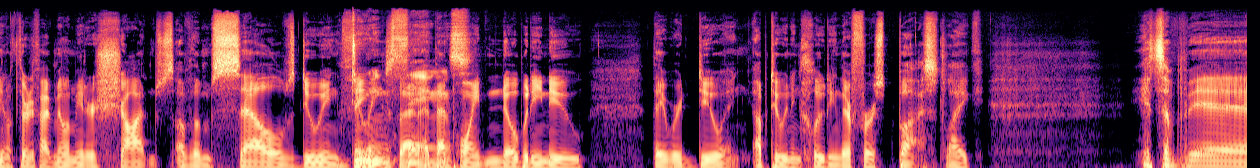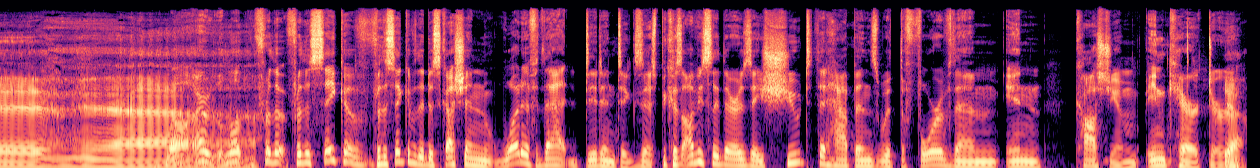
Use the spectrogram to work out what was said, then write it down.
you know, 35 millimeter shots of themselves doing things Doing that at that point nobody knew they were doing, up to and including their first bust. Like, it's a bit. Well, I, well, for the for the sake of for the sake of the discussion, what if that didn't exist? Because obviously there is a shoot that happens with the four of them in costume, in character. Yeah.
